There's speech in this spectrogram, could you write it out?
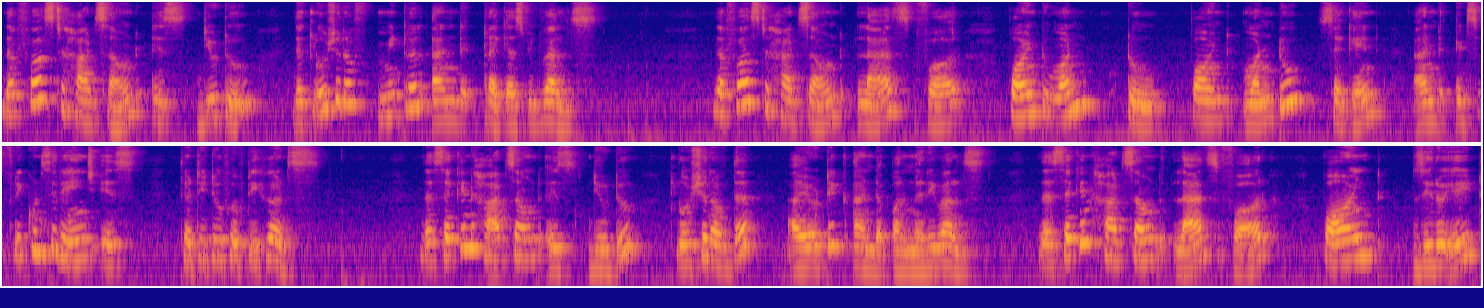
The first heart sound is due to the closure of mitral and tricuspid valves. The first heart sound lasts for 0.1 to 0.12 second and its frequency range is 30 to 50 Hz. The second heart sound is due to closure of the aortic and pulmonary valves. The second heart sound lasts for 0.08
